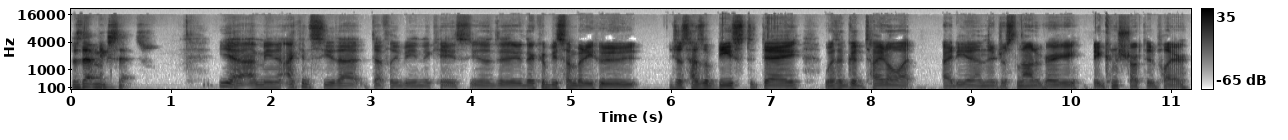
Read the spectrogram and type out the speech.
does that make sense Yeah, I mean, I can see that definitely being the case. You know, there, there could be somebody who just has a beast day with a good title i- idea, and they're just not a very big constructed player.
